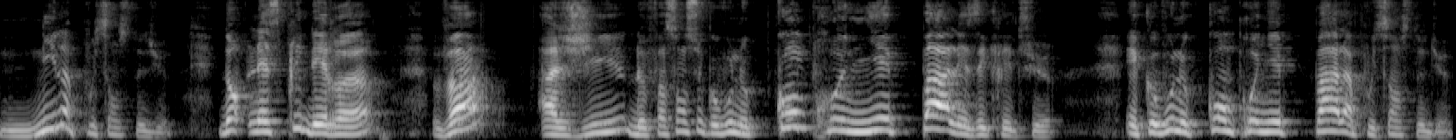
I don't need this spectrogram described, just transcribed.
ni la puissance de Dieu. Donc l'esprit d'erreur va agir de façon à ce que vous ne compreniez pas les Écritures et que vous ne compreniez pas la puissance de Dieu.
